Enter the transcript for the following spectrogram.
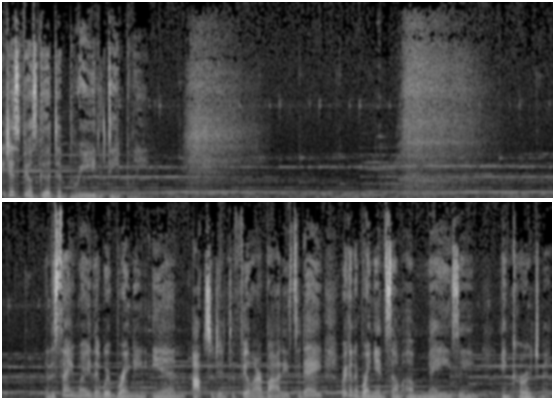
It just feels good to breathe deeply. In the same way that we're bringing in oxygen to fill our bodies today, we're going to bring in some amazing encouragement.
